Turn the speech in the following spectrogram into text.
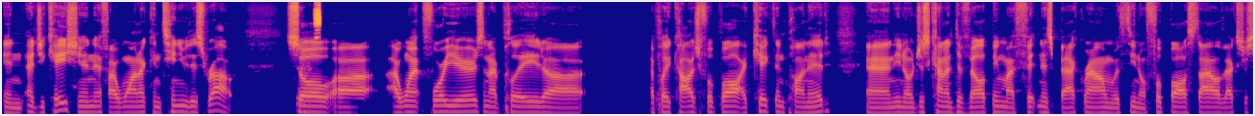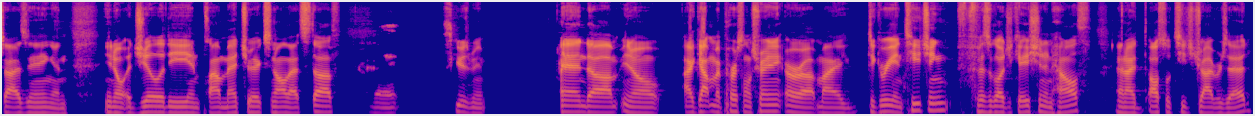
in education if I want to continue this route. So uh, I went four years, and I played. Uh, I played college football. I kicked and punted, and you know, just kind of developing my fitness background with you know football style of exercising and you know agility and plyometrics and all that stuff. Right. Excuse me. And um, you know, I got my personal training or uh, my degree in teaching, physical education, and health, and I also teach driver's ed.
